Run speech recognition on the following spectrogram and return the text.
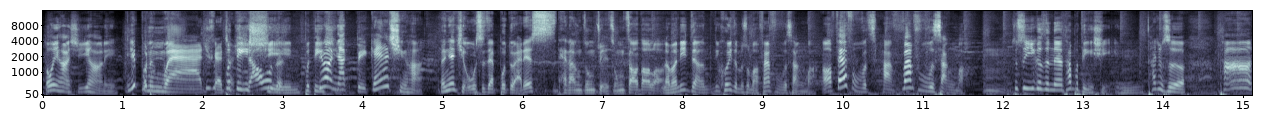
东一下西一下的，你不能完全不定性，不定因为人。家对感情哈，人家就是在不断的试探当中，最终找到了那么你这样，你可以这么说嘛，反复无常嘛，哦，反复无常。反复无常嘛，嗯，就是一个人呢，他不定性，他就是他，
